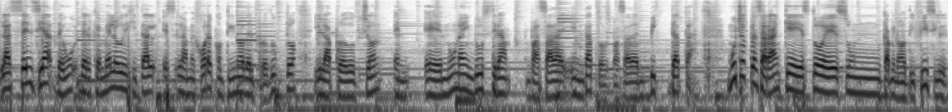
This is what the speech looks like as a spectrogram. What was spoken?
La esencia del gemelo digital es la mejora continua del producto y la producción en en una industria basada en datos, basada en Big Data. Muchos pensarán que esto es un camino difícil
